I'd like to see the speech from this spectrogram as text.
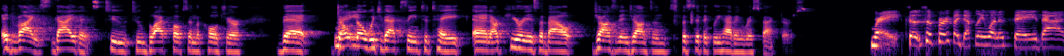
advice, guidance to to Black folks in the culture that don't right. know which vaccine to take and are curious about Johnson and Johnson specifically having risk factors? Right. So so first, I definitely want to say that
